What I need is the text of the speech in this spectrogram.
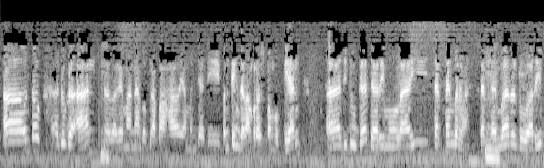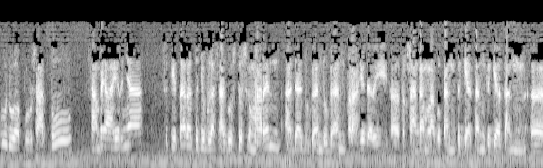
Uh, untuk uh, dugaan hmm. bagaimana beberapa hal yang menjadi penting dalam proses pembuktian uh, diduga dari mulai September Mas. September hmm. 2021 sampai akhirnya sekitar 17 Agustus kemarin ada dugaan-dugaan terakhir dari uh, tersangka melakukan kegiatan-kegiatan uh,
